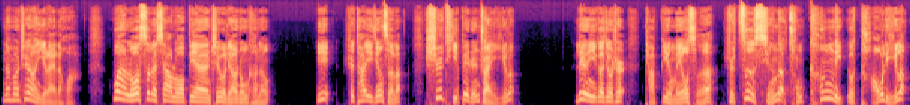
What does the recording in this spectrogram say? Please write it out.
那么这样一来的话，万罗斯的下落便只有两种可能：一是他已经死了，尸体被人转移了；另一个就是他并没有死，是自行的从坑里又逃离了。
